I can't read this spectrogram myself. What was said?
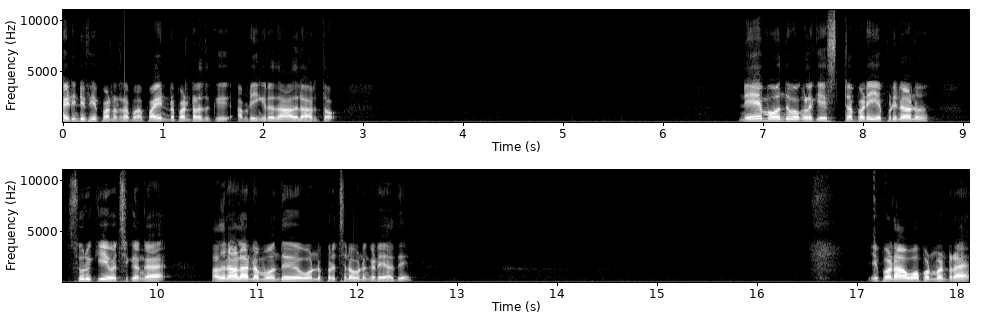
ஐடென்டிஃபை பண்ணுற பயன் பண்ணுறதுக்கு அப்படிங்கிறது தான் அதில் அர்த்தம். நேம் வந்து உங்களுக்கு இஷ்டப்படி எப்படினாலும் சுருக்கியே வச்சுக்கோங்க. அதனால் நம்ம வந்து ஒன்றும் பிரச்சனை ஒன்றும் கிடையாது. இப்போ நான் ஓப்பன் பண்ணுறேன்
